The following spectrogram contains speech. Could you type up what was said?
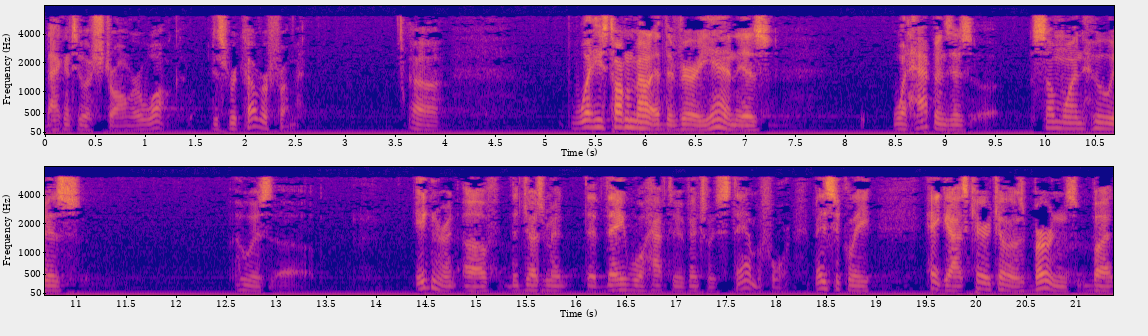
back into a stronger walk. Just recover from it. Uh, what he's talking about at the very end is what happens is someone who is who is uh, ignorant of the judgment that they will have to eventually stand before. Basically, hey guys, carry each other's burdens, but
